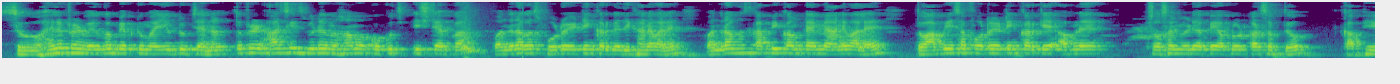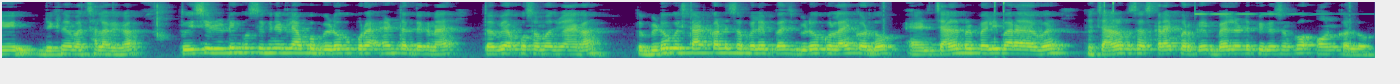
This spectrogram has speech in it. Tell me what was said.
So hello friend welcome back to my YouTube channel तो फ्रेंड आज की इस वीडियो में हम आपको कुछ इस टाइप का पंद्रह अगस्त फ़ोटो एडिटिंग करके दिखाने वाले हैं। पंद्रह अगस्त काफ़ी कम टाइम में आने वाले हैं। तो आप भी ऐसा फ़ोटो एडिटिंग करके अपने सोशल मीडिया पे अपलोड कर सकते हो। काफ़ी दिखने में अच्छा लगेगा। तो इसी एडिटिंग को सीखने के लिए आपको वीडियो को पूरा एंड तक देखना है, तभी आपको समझ में आएगा। तो वीडियो को स्टार्ट करने से पहले गाइस वीडियो को लाइक कर दो। एंड चैनल पर पहली बार आए हुए तो चैनल को सब्सक्राइब करके बेल नोटिफिकेशन को ऑन कर लो।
